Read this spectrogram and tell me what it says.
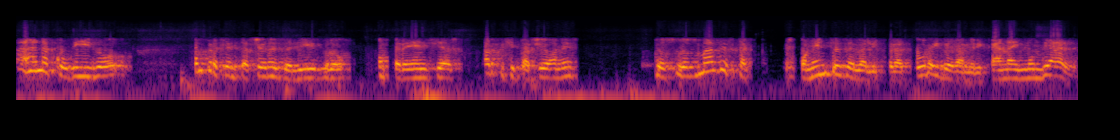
han acudido con presentaciones de libro, conferencias, participaciones, los más destacados exponentes de la literatura iberoamericana y mundial.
